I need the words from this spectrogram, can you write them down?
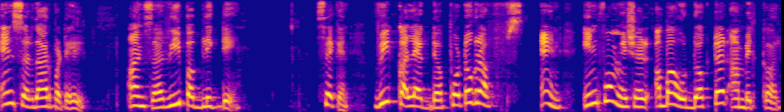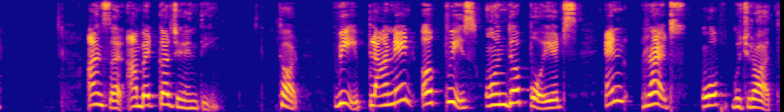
and Sardar Patel. Answer Republic Day. Second, we collect the photographs and information about Dr. Ambedkar. Answer Ambedkar Jayanti. Third, we planned a quiz on the poets and rights of Gujarat.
